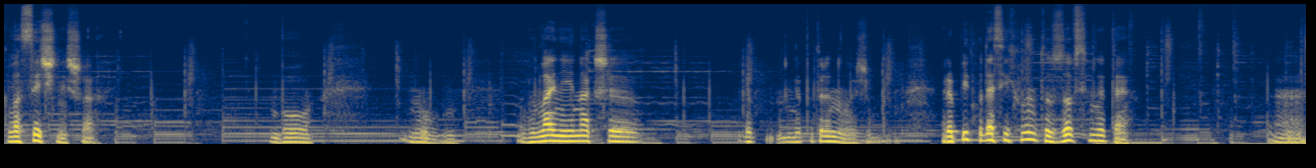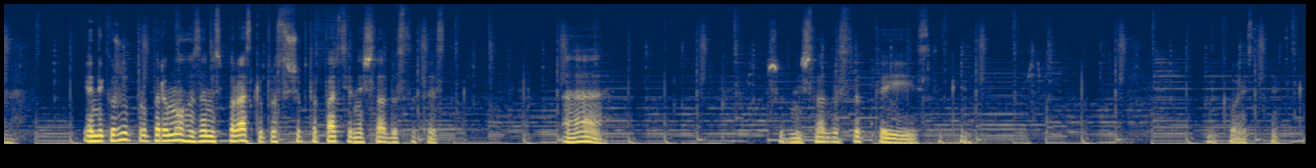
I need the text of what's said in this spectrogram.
Класичний шах. Бо ну, в онлайні інакше не, не потренуєш. Рапід по 10 хвилин то зовсім не те. Е, Я не кажу про перемогу замість поразки, просто щоб та партія не йшла до статистики. Ага. Щоб не йшла до статистики. Якоїсь статистики.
